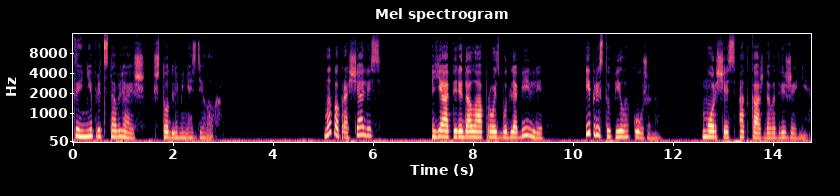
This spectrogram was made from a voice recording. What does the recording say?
Ты не представляешь, что для меня сделала. Мы попрощались. Я передала просьбу для Билли и приступила к ужину, морщась от каждого движения.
